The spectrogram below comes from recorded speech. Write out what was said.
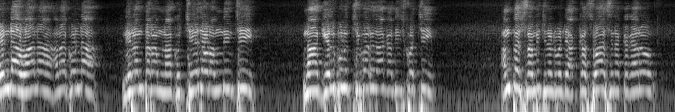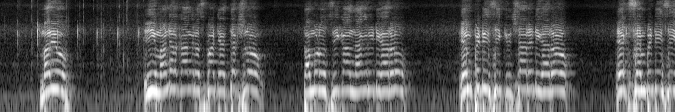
ఎండ వాన అనకుండా నిరంతరం నాకు చేదోడు అందించి నా గెలుపును చివరి దాకా తీసుకొచ్చి అంత శ్రమించినటువంటి అక్క సుహాసిని అక్క గారు మరియు ఈ మండల కాంగ్రెస్ పార్టీ అధ్యక్షులు తమ్ముడు శ్రీకాంత్ నాగిరెడ్డి గారు ఎంపీటీసీ కృష్ణారెడ్డి గారు ఎక్స్ ఎంపీటీసీ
